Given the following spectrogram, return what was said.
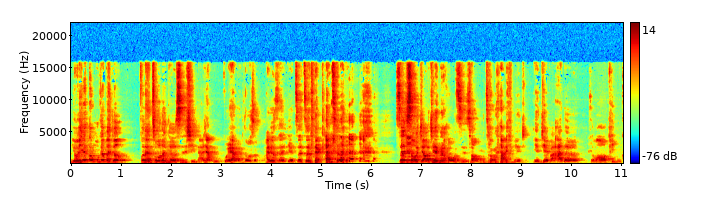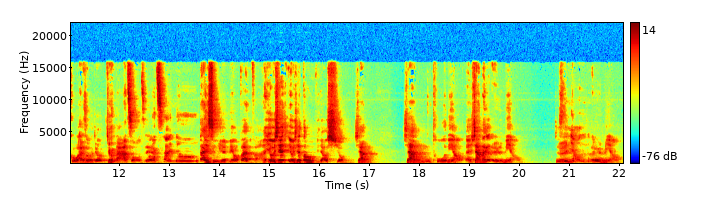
有一些动物根本就不能做任何事情啊，像乌龟，它能做什么？它就只能眼睁睁的看着身手矫健的猴子从从他眼眼前把他的什么苹果还是什么就就拿走这好样。惨哦。袋鼠也没有办法，那有些有些动物比较凶，像像鸵鸟，呃，像那个鸸鸟，就是耳鸟是什么？鹅鸟，耳鸟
